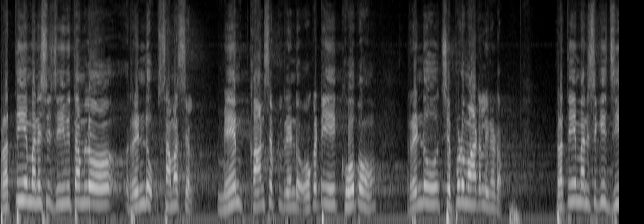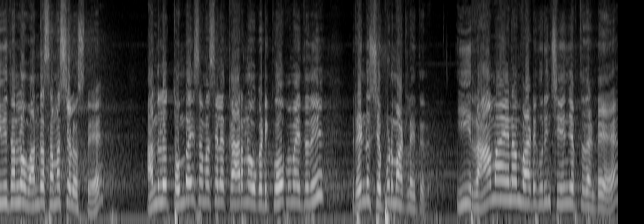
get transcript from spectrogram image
ప్రతి మనిషి జీవితంలో రెండు సమస్యలు. మెయిన్ కాన్సెప్ట్ రెండు. ఒకటి కోపం. రెండు చెప్పుడు మాటలు వినడం. ప్రతి మనిషికి జీవితంలో వంద సమస్యలు వస్తే అందులో తొంభై సమస్యల కారణం ఒకటి కోపం అవుతుంది. రెండు చెప్పుడు మాటలవుతుంది ఈ రామాయణం వాటి గురించి ఏం చెప్తుందంటే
